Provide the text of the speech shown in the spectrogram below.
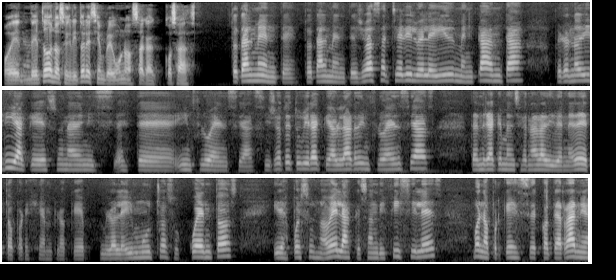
Porque de todos los escritores siempre uno saca cosas. Totalmente, totalmente. Yo a Sacheri lo he leído y me encanta, pero no diría que es una de mis este, influencias. Si yo te tuviera que hablar de influencias, tendría que mencionar a Di Benedetto, por ejemplo, que lo leí mucho, sus cuentos y después sus novelas, que son difíciles, bueno, porque es coterráneo,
